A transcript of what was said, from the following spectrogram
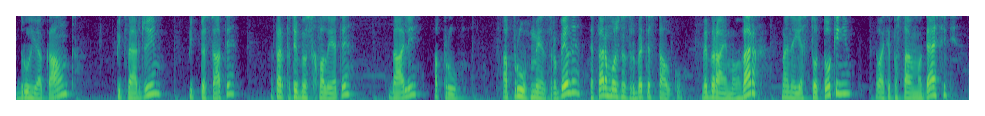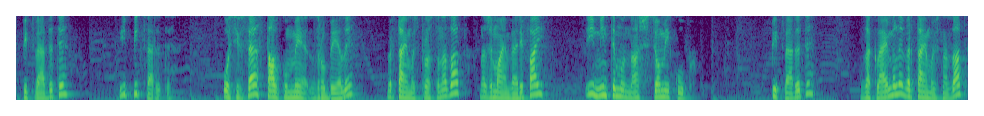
другий аккаунт. Підтверджуємо, підписати. Тепер потрібно схвалити. Далі Approve. Approve ми зробили. Тепер можна зробити ставку. Вибираємо вверх. У мене є 100 токенів. Давайте поставимо 10, підтвердити і підтвердити. Ось і все. Ставку ми зробили. Вертаємось просто назад, нажимаємо Verify і мінтимо наш сьомий куб. Підтвердити. Заклеймили, вертаємось назад.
